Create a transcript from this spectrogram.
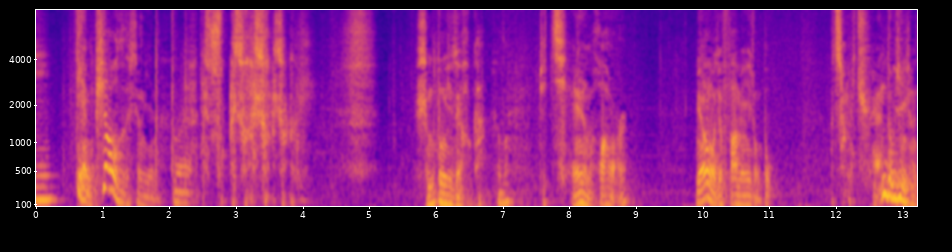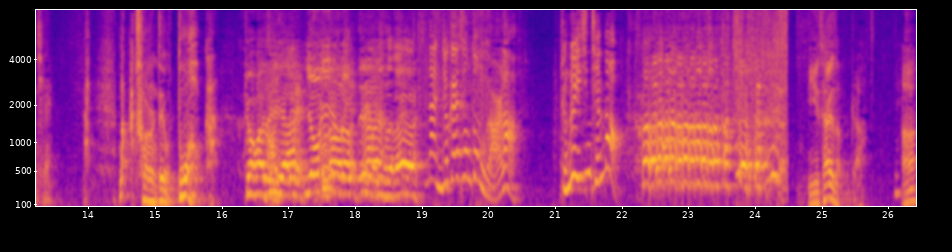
嗯，点票子的声音。对，刷刷刷刷。什么东西最好看？什么？这钱上的花纹。明儿我就发明一种布，上面全都印上钱，哎，那穿上得有多好看！这话听起来有意思，真有意思。来，那你就该送动物园了，整个一金钱豹。你猜怎么着？啊，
